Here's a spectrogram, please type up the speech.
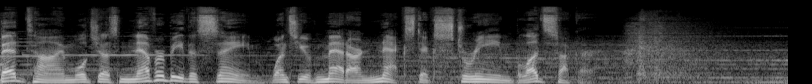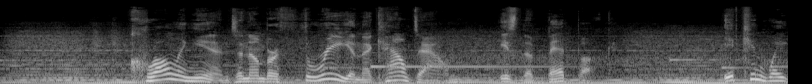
Bedtime will just never be the same once you've met our next extreme bloodsucker. Crawling in to number three in the countdown is the bedbug. It can wait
